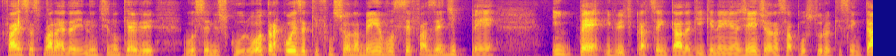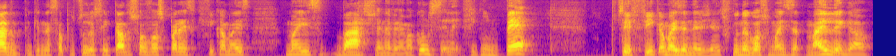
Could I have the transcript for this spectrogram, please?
faz essas paradas aí. A gente não quer ver você no escuro. Outra coisa que funciona bem é você fazer de pé. Em pé, em vez de ficar sentado aqui que nem a gente, ó, nessa postura aqui sentado, porque nessa postura sentado sua voz parece que fica mais, mais baixa, né, velho? Mas quando você fica em pé, você fica mais energético, fica um negócio mais, mais legal.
